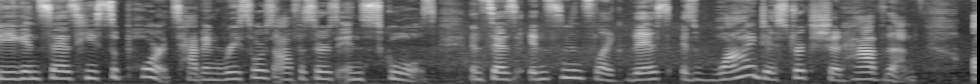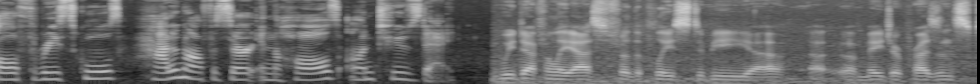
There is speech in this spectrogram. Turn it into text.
Began says he supports having resource officers in schools and says incidents like this is why districts should have them. All three schools had an officer in the halls on Tuesday. We definitely asked for the police to be uh, a major presence.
